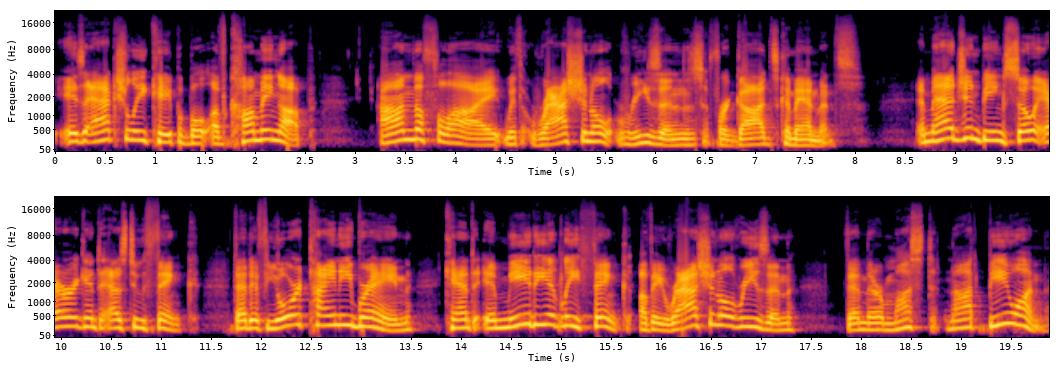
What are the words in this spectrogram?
is actually capable of coming up on the fly with rational reasons for God's commandments. Imagine being so arrogant as to think that if your tiny brain can't immediately think of a rational reason, then there must not be one.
